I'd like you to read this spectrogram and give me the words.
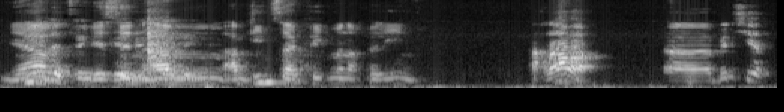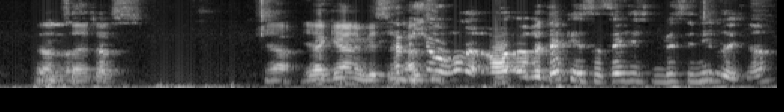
Ja, wir sind am, am Dienstag fliegen wir nach Berlin. Ach, aber äh, bin ich hier. Dann Zeit das. Ja, ja, gerne. Wir sind also, gewundert, eure Decke ist tatsächlich ein bisschen niedrig, ne?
